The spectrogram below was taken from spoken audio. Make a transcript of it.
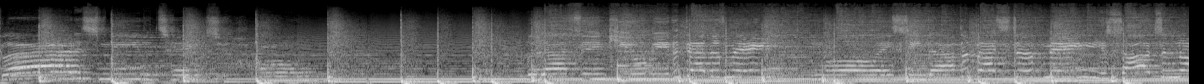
Glad it's me that takes you home. But I think you'll be the death of me. You always seem to have the best of me. It's hard to know,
